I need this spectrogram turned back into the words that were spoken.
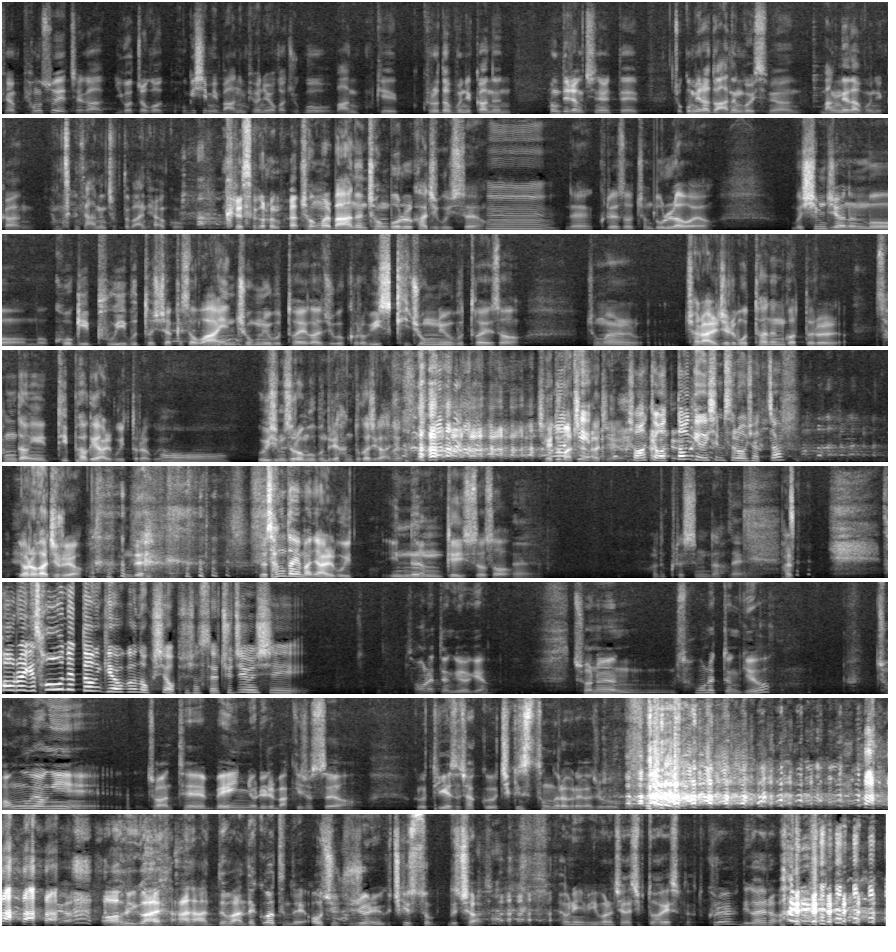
그냥 평소에 제가 이것저것 호기심이 많은 편이어가지고 많게 그러다 보니까는 형들이랑 지낼 때 조금이라도 아는 거 있으면 막내다 보니까 형들한테 아는 척도 많이 하고 그래서 그런 것 같아요. 정말 많은 정보를 가지고 있어요. 음. 네, 그래서 참 놀라워요. 뭐 심지어는 뭐, 뭐 고기 부위부터 시작해서 와인 종류부터 해가지고 그런 위스키 종류부터 해서 정말 잘 알지를 못하는 것들을 상당히 딥하게 알고 있더라고요. 어. 의심스러운 부분들이 한두 가지가 아니었어요. 쟤도 정확히- 마찬가지예요. 정확히 어떤 게 의심스러우셨죠? 여러 가지로요. 근데, 근데 상당히 많이 알고 있, 있는 게 있어서 네. 하여튼 그랬습니다. 네. 서로에게 서운했던 기억은 혹시 없으셨어요? 주지훈 씨. 서운했던 기억이요? 저는 서운했던 기억? 정우 형이 저한테 메인 요리를 맡기셨어요. 그리고 뒤에서 자꾸 치킨 스톡 넣으라 그래가지고. 어 이거 안, 안, 안 넣으면 안 될 것 같은데. 어 주, 그 치킨 스톡 넣자. 형님 이번엔 제가 집도 하겠습니다. 그래 네가 해라.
